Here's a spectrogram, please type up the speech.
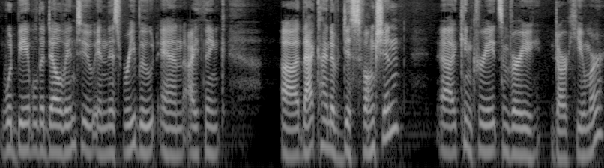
would be able to delve into in this reboot and i think uh, that kind of dysfunction uh, can create some very dark humor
